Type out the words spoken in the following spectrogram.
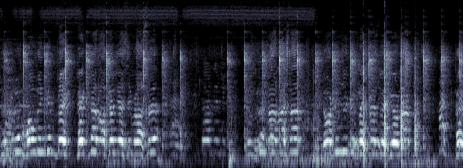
Yıldırım Holding'in pekmez atölyesi burası. Yıldırım kardeşler dördüncü gün pekmez döküyorlar. Pe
